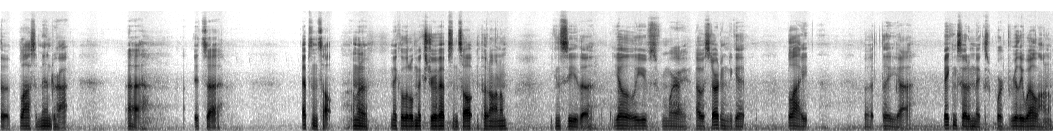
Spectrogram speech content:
the blossom end rot. Uh, it's uh, Epsom salt. I'm going to make a little mixture of Epsom salt and put on them. You can see the yellow leaves from where I, I was starting to get blight, but the uh, baking soda mix worked really well on them.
